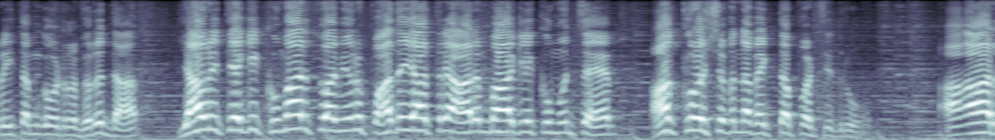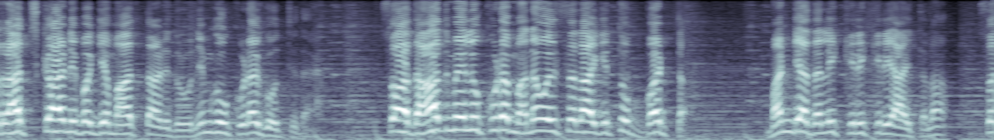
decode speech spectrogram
ಪ್ರೀತಮ್ ಗೌಡ್ರ ವಿರುದ್ಧ ಯಾವ ರೀತಿಯಾಗಿ ಕುಮಾರಸ್ವಾಮಿ ಅವರು ಪಾದಯಾತ್ರೆ ಆರಂಭ ಆಗ್ಲಿಕ್ಕೂ ಮುಂಚೆ ಆಕ್ರೋಶವನ್ನ ವ್ಯಕ್ತಪಡಿಸಿದ್ರು. ಆ ರಾಜಕಾರಣಿ ಬಗ್ಗೆ ಮಾತನಾಡಿದ್ರು. ನಿಮಗೂ ಕೂಡ ಗೊತ್ತಿದೆ. ಸೊ ಅದಾದ್ಮೇಲೂ ಕೂಡ ಮನವೊಲಿಸಲಾಗಿತ್ತು ಬಟ್ ಮಂಡ್ಯದಲ್ಲಿ ಕಿರಿಕಿರಿ ಆಯ್ತಲ್ಲ ಸೊ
